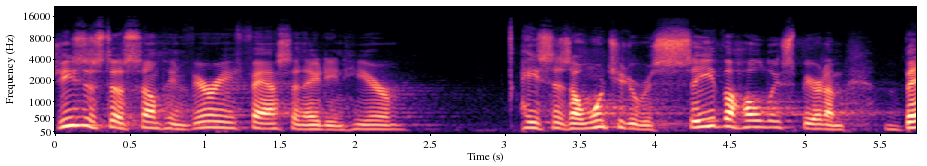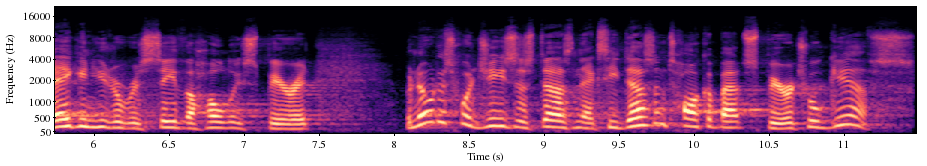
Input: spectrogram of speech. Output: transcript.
Jesus does something very fascinating here. He says, I want you to receive the Holy Spirit. I'm begging you to receive the Holy Spirit. But notice what Jesus does next. He doesn't talk about spiritual gifts.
